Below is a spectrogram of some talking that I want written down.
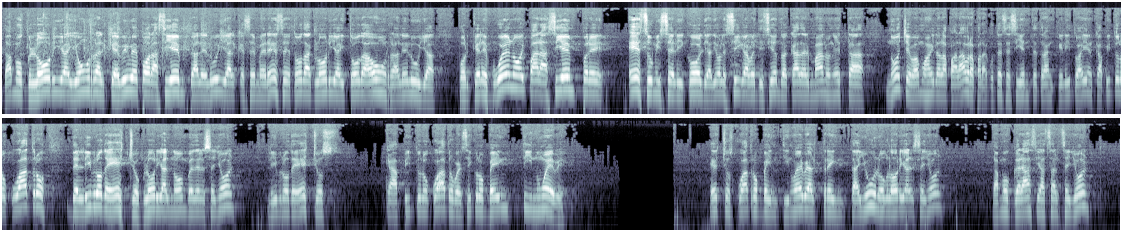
Damos gloria y honra al que vive para siempre, aleluya, al que se merece toda gloria y toda honra, aleluya, porque Él es bueno y para siempre es su misericordia. Dios le siga bendiciendo a cada hermano en esta noche. Vamos a ir a la palabra para que usted se siente tranquilito ahí en el capítulo 4 del libro de Hechos. Gloria al nombre del Señor. Libro de Hechos, capítulo 4, versículo 29. Hechos 4, 29 al 31, gloria al Señor. Damos gracias al Señor.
